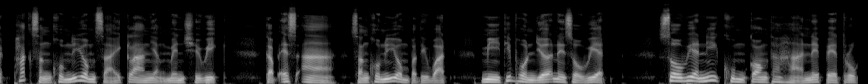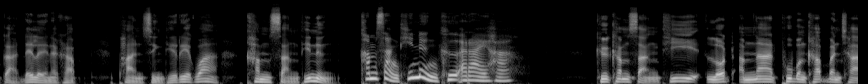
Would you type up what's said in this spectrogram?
กๆพรรคสังคมนิยมสายกลางอย่างเมนเชวิก กับ SR สังคมนิยมปฏิวัติ มีอิทธิพลเยอะในโซเวียต โซเวียตนี่คุมกองทหารในเปโตรกราดได้เลยนะครับ ผ่านสิ่งที่เรียกว่าคำสั่งที่หนึ่งคำสั่งที่หนึ่งคืออะไรคะ คือคำสั่งที่ลดอำนาจผู้บังคับบัญชา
